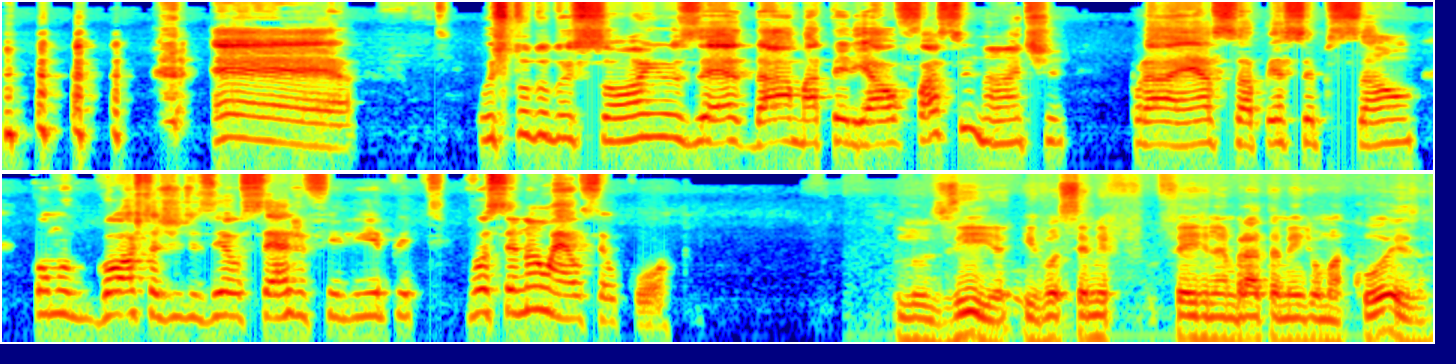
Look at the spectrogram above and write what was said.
é, o estudo dos sonhos é dar material fascinante para essa percepção, como gosta de dizer o Sérgio Felipe, você não é o seu corpo. Luzia, e você me fez lembrar também de uma coisa,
